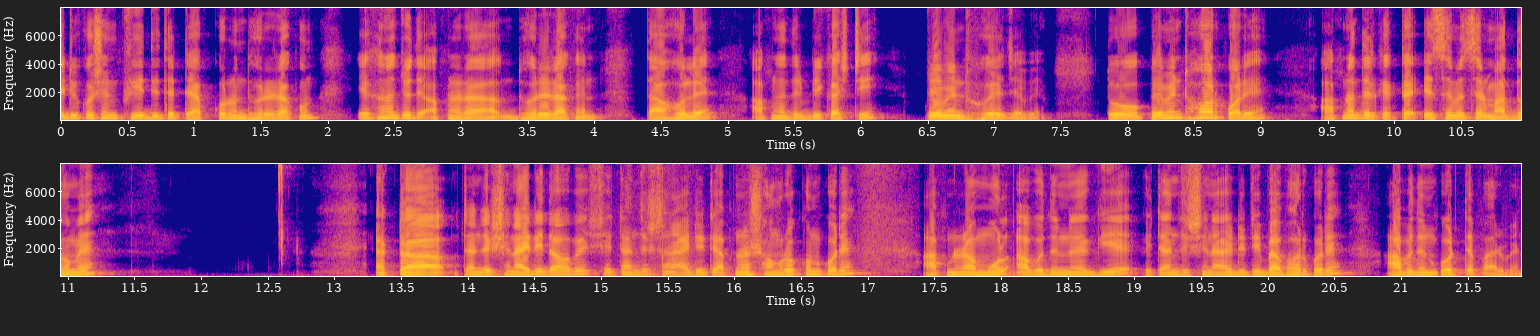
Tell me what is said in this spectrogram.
এডুকেশন ফি দিতে ট্যাপ করুন, ধরে রাখুন, এখানে যদি আপনারা ধরে রাখেন তাহলে আপনাদের বিকাশটি পেমেন্ট হয়ে যাবে। তো পেমেন্ট হওয়ার পরে আপনাদেরকে একটা এস এসের মাধ্যমে একটা ট্রানজ্যাকশান আইডি দেওয়া হবে। সেই ট্রানজ্যাকশান আইডিটি আপনারা সংরক্ষণ করে আপনারা মূল আবেদনে গিয়ে এই ট্রানজ্যাকশান আইডিটি ব্যবহার করে আবেদন করতে পারবেন।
